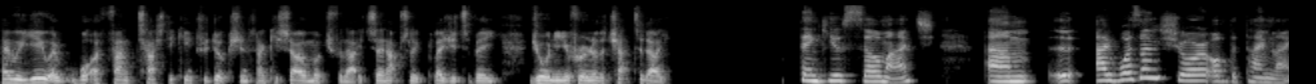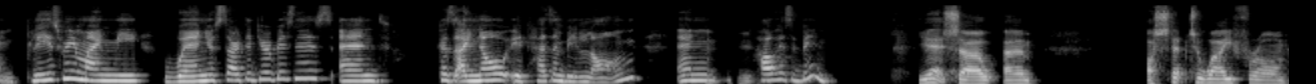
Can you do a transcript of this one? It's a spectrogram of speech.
How are you? And what a fantastic introduction. Thank you so much for that. It's an absolute pleasure to be joining you for another chat today. Thank you so much. Um, I wasn't sure of the timeline. Please remind me when you started your business and because I know it hasn't been long. And mm, how has it been? Yeah, so um, I stepped away from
